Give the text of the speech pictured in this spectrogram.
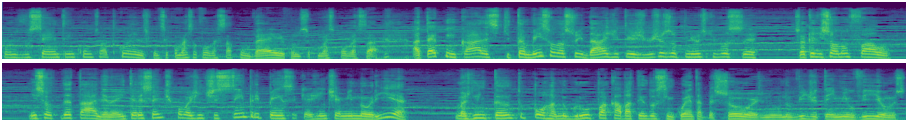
quando você entra em contato com eles, quando você começa a conversar com velho, quando você começa a conversar até com caras que também são da sua idade e têm as mesmas opiniões que você, só que eles só não falam. Isso é outro detalhe, né? É interessante como a gente sempre pensa que a gente é minoria, mas no entanto, porra, no grupo acaba tendo 50 pessoas, no, no vídeo tem mil views,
